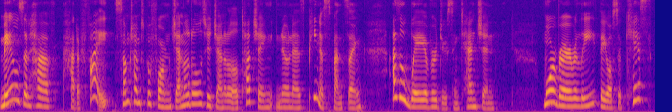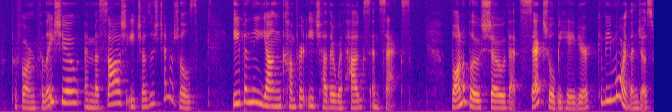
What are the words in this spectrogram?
Males that have had a fight sometimes perform genital to genital touching, known as penis fencing, as a way of reducing tension. More rarely, they also kiss, perform fellatio, and massage each other's genitals. Even the young comfort each other with hugs and sex. Bonobos show that sexual behavior can be more than just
